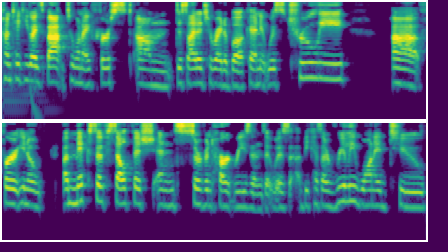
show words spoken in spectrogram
kind of take you guys back to when I first um, decided to write a book, and it was truly uh, for you know a mix of selfish and servant heart reasons. It was because I really wanted to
